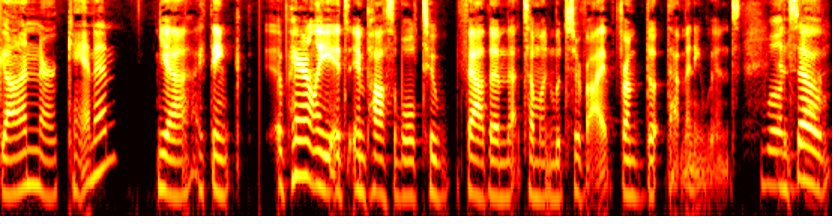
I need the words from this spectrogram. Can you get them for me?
gun or cannon. Yeah, I think apparently it's impossible to fathom that someone would survive from th- that many wounds. Well, and so,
